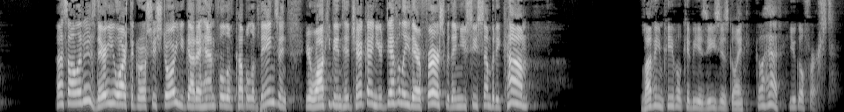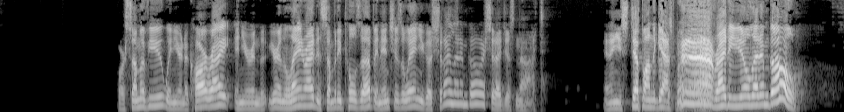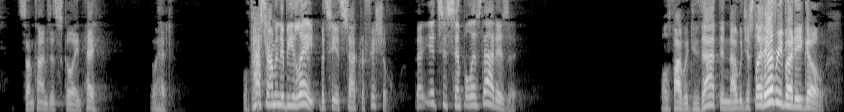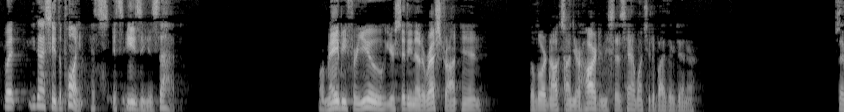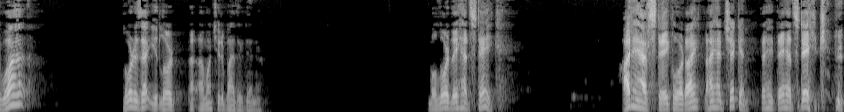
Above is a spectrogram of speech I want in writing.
That's all it is. There you are at the grocery store. You got a handful of couple of things and you're walking into the checkout and you're definitely there first, but then you see somebody come. Loving people could be as easy as going, go ahead, you go first. Or some of you, when you're in a car right and you're in the, you're in the lane right and somebody pulls up and inches away and you go, should I let him go or should I just not? And then you step on the gas, right, and you don't let him go. Sometimes it's going, hey, go ahead. Well, Pastor, I'm going to be late. But see, it's sacrificial. It's as simple as that, is it? Well, if I would do that, then I would just let everybody go. But you guys see the point. It's, it's easy as that. Or maybe for you, you're sitting at a restaurant and the Lord knocks on your heart and He says, Hey, I want you to buy their dinner. Say, What? Lord, is that you? Lord, I want you to buy their dinner. Well, Lord, they had steak. I didn't have steak, Lord. I, I had chicken. They, they had steak.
